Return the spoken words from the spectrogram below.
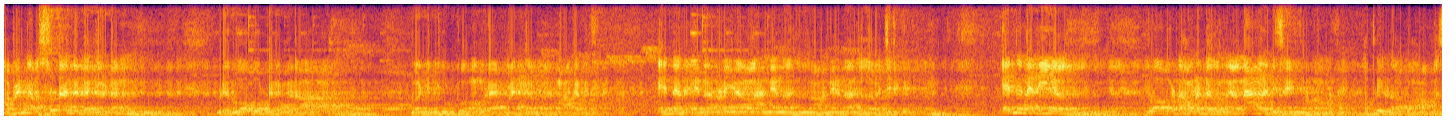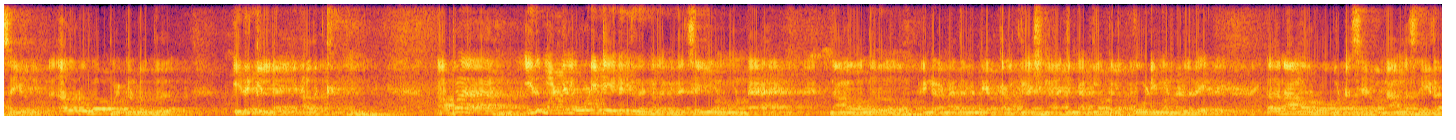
அப்படின்னு நான் ஸ்டூடெண்ட்ட கேட்டேன். இப்படி ரோபோட் இருக்குடா. வேண்டி பூட்டுவோங்கிற மெட்ட மார்க்கெட்டுக்கு என்னென்ன என்ன படிக்கிறாங்களா அண்ணன் தான் சொல்லுவாங்க. அண்ணன் தான் சொல்ல வச்சிருக்கு. என்னென்ன நீங்கள் ரோபோட் அவன்கிட்ட வந்து நாங்கள் டிசைன் பண்ண மாட்டோம் அப்படி விடாப்பா அப்போ செய்வோம் அது ஒரு ஒர்க் போய் கொண்டு இருந்தது இதுக்கு இல்லை அதுக்கு. அப்போ இது மண்டையில் ஓடிட்டே இருக்குது எங்களுக்கு. இதை செய்யணுமுண்ட நாங்கள் வந்து ஒரு எங்களோட மேத்தமெட்டிக்கல் கால்குலேஷன் ஆச்சு மெட்லப்பில் கோடிங் கொண்டு எழுதி நாங்கள் ஒரு ரோபோட்டை செய்வோம். நாங்கள் செய்கிற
